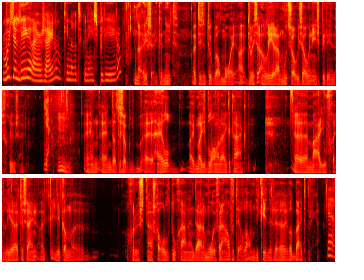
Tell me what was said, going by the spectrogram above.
Moet je leraar zijn om kinderen te kunnen inspireren? Nee, zeker niet. Het is natuurlijk wel mooi. Uh, Tenminste, een leraar moet sowieso een inspirerend figuur zijn. Hmm. En, en dat is ook een heel, mijn meest belangrijke taak. Uh, maar je hoeft geen leraar te zijn. Je kan uh, gerust naar scholen toe gaan en daar een mooi verhaal vertellen om die kinderen wat bij te brengen. Ja,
